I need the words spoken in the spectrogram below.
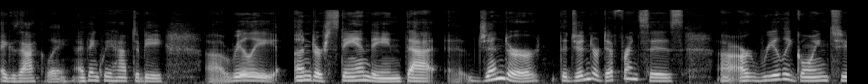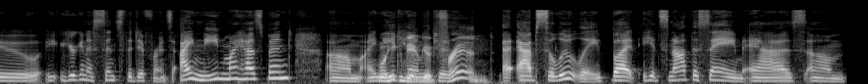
Exactly. I think we have to be uh, really understanding that uh, gender, the gender differences uh, are really going to, you're going to sense the difference. I need my husband. Um, I Well, he need can be a good to- friend. A- absolutely. But it's not the same as um,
